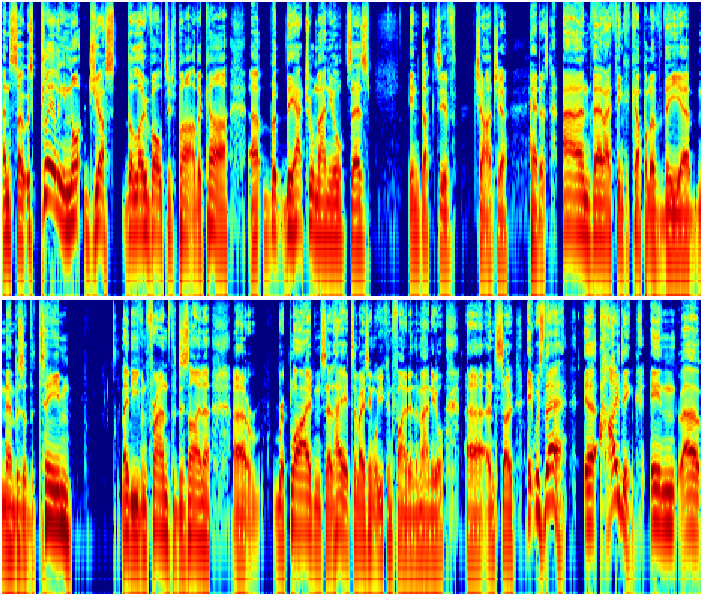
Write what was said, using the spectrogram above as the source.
And so it was clearly not just the low voltage part of the car, uh, but the actual manual says inductive charger headers. And then I think a couple of the uh, members of the team maybe even Franz, the designer, uh, replied and said, "Hey, it's amazing what you can find in the manual." Uh, and so it was there, uh, hiding in uh,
